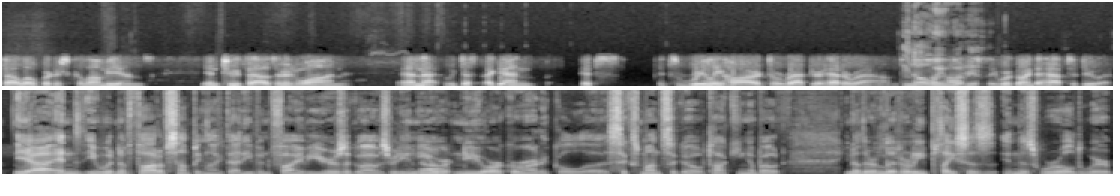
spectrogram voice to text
fellow British Columbians in 2001. And that we just again, it's it's really hard to wrap your head around. No, we obviously we're going to have to do it. Yeah, and you wouldn't have thought of something like that even five years ago. I was reading a New, York, New Yorker article uh, six months ago talking about, you know, there are literally places in this world where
